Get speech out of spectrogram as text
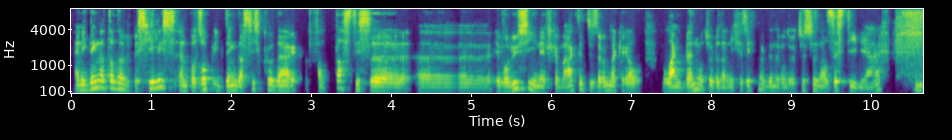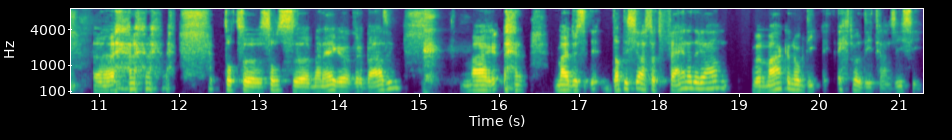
En ik denk dat dat een verschil is. En pas op, ik denk dat Cisco daar fantastische uh, evolutie in heeft gemaakt. Het is daarom dat ik er al lang ben, want we hebben dat niet gezegd, maar ik ben er ondertussen al 16 jaar. Uh, tot soms mijn eigen verbazing. Maar, maar dus, dat is juist het fijne eraan. We maken ook die, echt wel die transitie.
